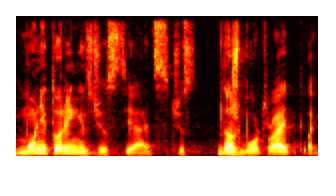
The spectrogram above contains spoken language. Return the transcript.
monitoring is just, yeah, it's just dashboard, right? Like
